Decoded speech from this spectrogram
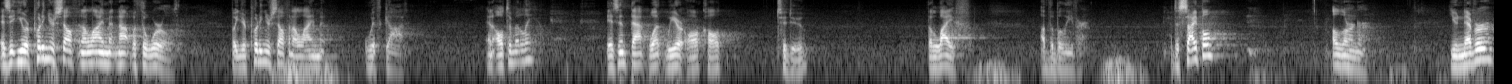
is that you are putting yourself in alignment not with the world, but you're putting yourself in alignment with God. And ultimately, isn't that what we are all called to do? The life of the believer. A disciple, a learner. You never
